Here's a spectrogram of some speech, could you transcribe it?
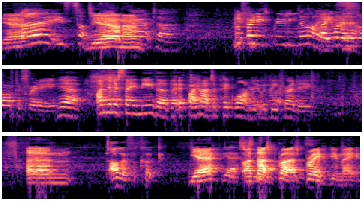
yeah. No, he's such a Yeah, I great know. character. But If- Freddie's really nice. But you want to look after Freddie. Yeah, I'm gonna say neither, but if I had to pick one, it would be Freddie. Um, I'll go for Cook. yeah, Yeah, uh, that's, that's brave of you, mate. I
